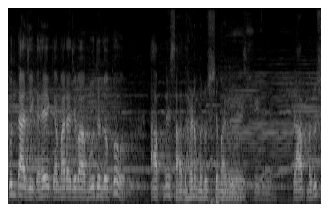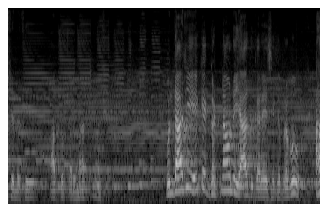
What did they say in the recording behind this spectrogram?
કુંતાજી કહે કે અમારા જેવા બુદ્ધ લોકો આપને સાધારણ મનુષ્ય માની લે છે. પણ આપ મનુષ્ય નથી આપ તો પરમાત્મા છે. કુંતાજી એક એક ઘટનાઓને યાદ કરે છે કે પ્રભુ આ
